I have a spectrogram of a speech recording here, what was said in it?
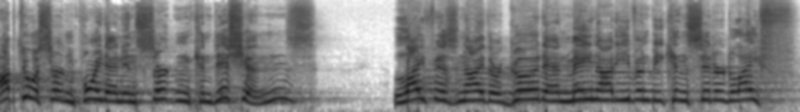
up to a certain point and in certain conditions, life is neither good and may not even be considered life.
